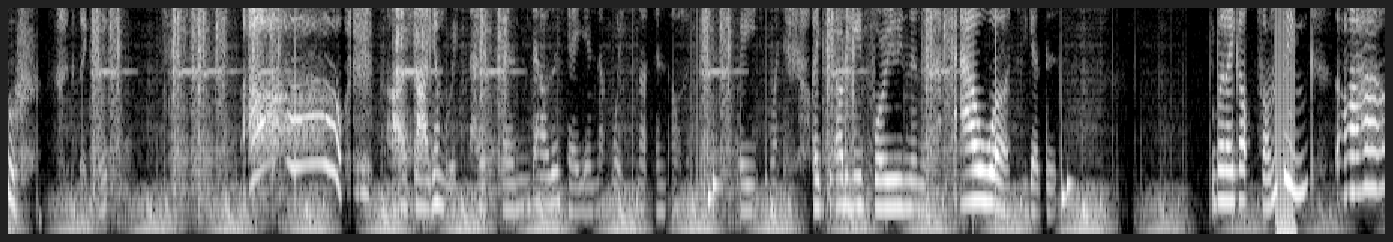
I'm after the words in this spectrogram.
Oof. Like what? Cause I am rich. I have 10,000 K and wait, not 10,000. Wait, what? Like, gotta be for you in an hour to get this. But I got something. Ah,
